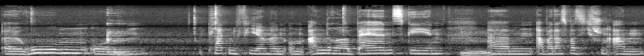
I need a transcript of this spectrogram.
äh, Ruhm, um Plattenfirmen, um andere Bands gehen. Ähm, aber das, was ich schon an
